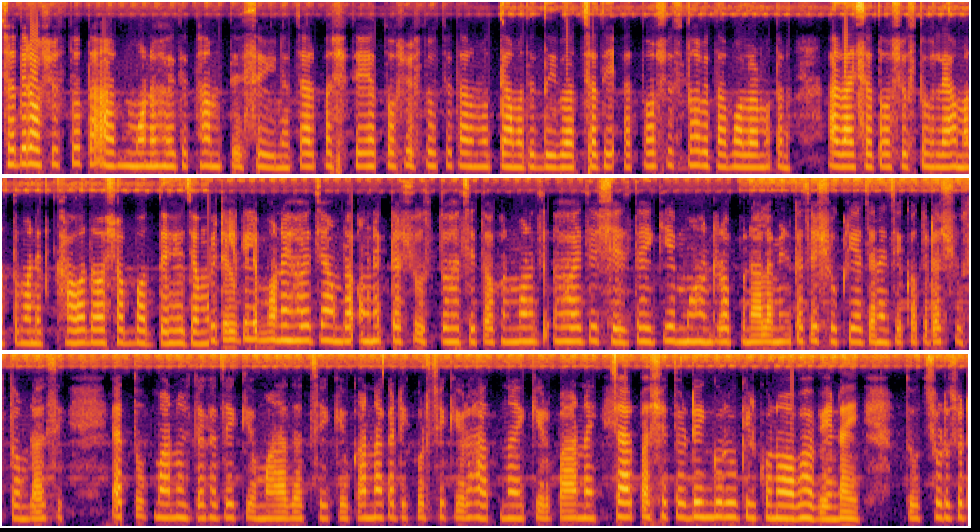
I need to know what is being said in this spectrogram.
বাচ্চাদের অসুস্থতা আর মনে হয় যে থামতেছেই না। চারপাশে যে এত অসুস্থ হচ্ছে, তার মধ্যে আমাদের দুই বাচ্চা যে এত অসুস্থ হবে তা বলার মতো না। আর রাইসা তো অসুস্থ হলে আমার তো মানে খাওয়া দাওয়া সব বদ্ধ হয়ে যায়। হসপিটাল গেলে মনে হয় যে আমরা অনেকটা সুস্থ আছি। তখন মনে হয় যে শেষ শেষদায় গিয়ে মহান রব্বুল আলমীর কাছে শুক্রিয়া জানাই যে কতটা সুস্থ আমরা আছি। এত মানুষ দেখা যায় কেউ মারা যাচ্ছে, কেউ কান্নাকাটি করছে কেউ হাত নাই কেউ পা নাই। চারপাশে তো ডেঙ্গু রোগীর কোনো অভাবে নাই। তো ছোট ছোট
